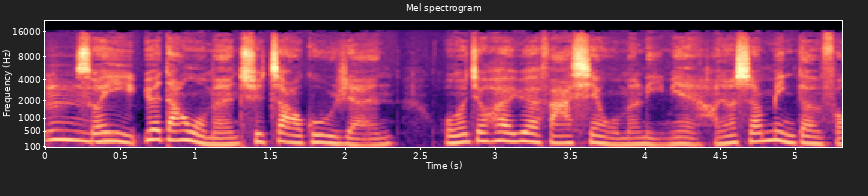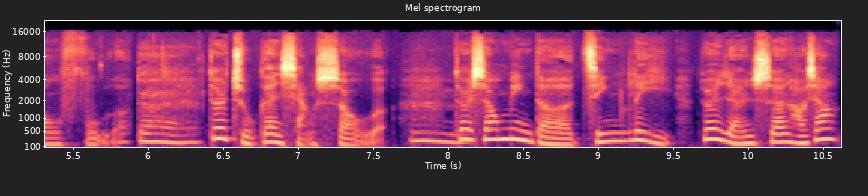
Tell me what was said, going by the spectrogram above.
嗯，所以越当我们去照顾人，我们就会越发现我们里面好像生命更丰富了。对，对主更享受了。嗯，对生命的经历，对人生好像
